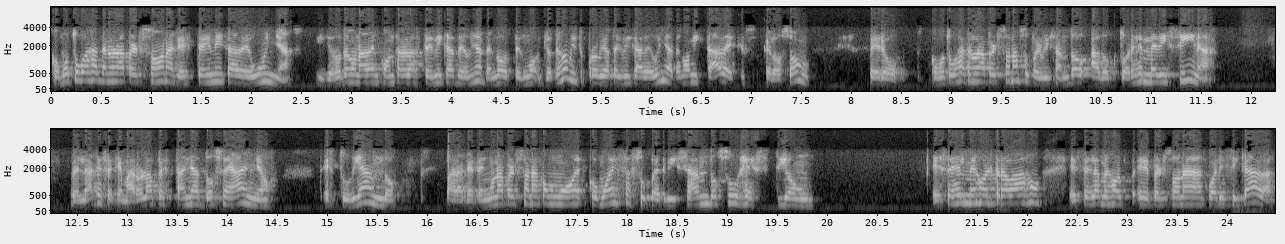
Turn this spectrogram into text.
¿Cómo tú vas a tener una persona que es técnica de uñas? Y yo no tengo nada en contra de las técnicas de uñas, tengo, tengo, yo tengo mi propia técnica de uñas, tengo amistades que, lo son, pero ¿cómo tú vas a tener una persona supervisando a doctores en medicina, ¿verdad? Que se quemaron las pestañas 12 años estudiando para que tenga una persona como, como esa supervisando su gestión. Ese es el mejor trabajo, esa es la mejor eh, persona cualificada.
